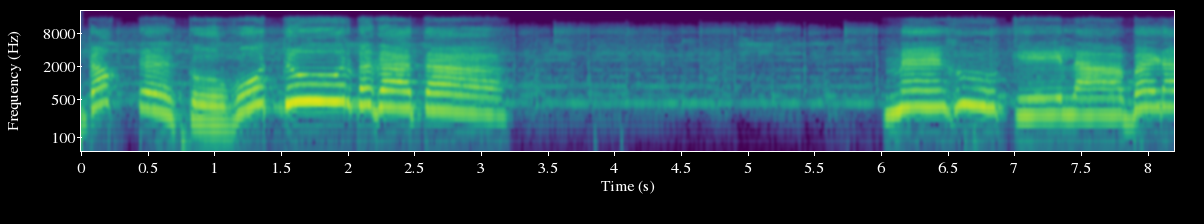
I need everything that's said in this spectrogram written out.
डॉक्टर को वो दूर भगाता। मैं हूँ केला, बड़ा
